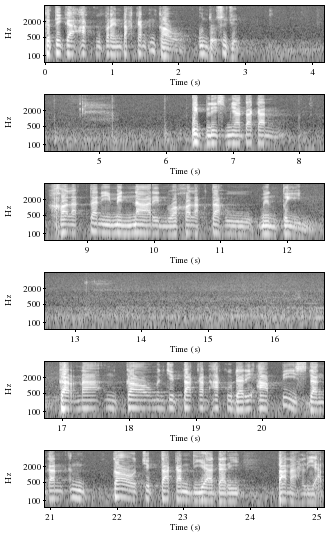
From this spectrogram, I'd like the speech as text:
Ketika aku perintahkan engkau untuk sujud. Iblis menyatakan, Khalaqtani min narin wa khalaqtahu min tin. Karena engkau menciptakan aku dari api sedangkan engkau ciptakan dia dari tanah liat.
